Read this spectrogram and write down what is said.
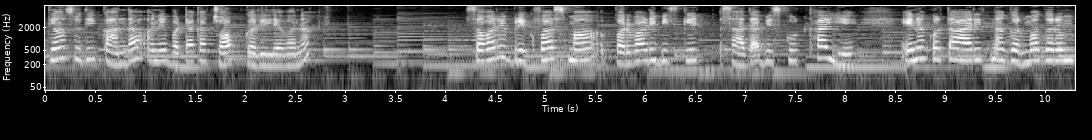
ત્યાં સુધી કાંદા અને બટાકા ચોપ કરી લેવાના. સવારે બ્રેકફાસ્ટમાં પરવાળી બિસ્કિટ, સાદા બિસ્કુટ ખાઈએ. એના કરતાં આ રીતના ગરમા ગરમ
